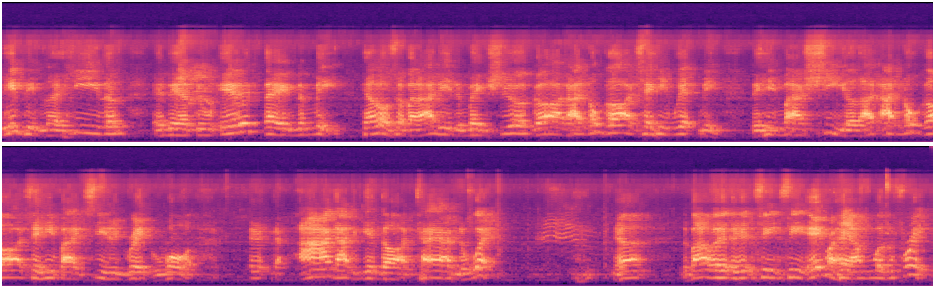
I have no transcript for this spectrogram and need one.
These people are heathens and they'll do anything to me. Hello, somebody. I need to make sure God, I know God said he with me, that he my shield. I, I know God said he might see the great reward. I got to give God time to wait. Yeah. The Bible, see, see, Abraham was afraid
